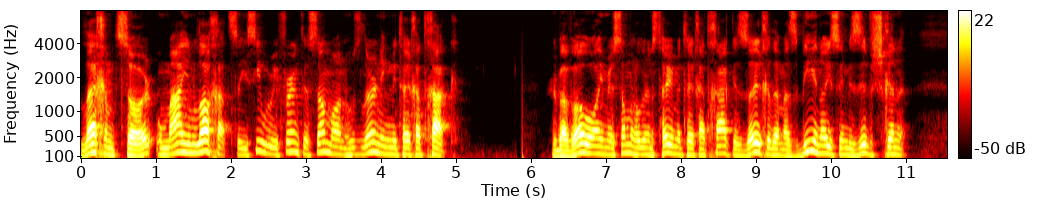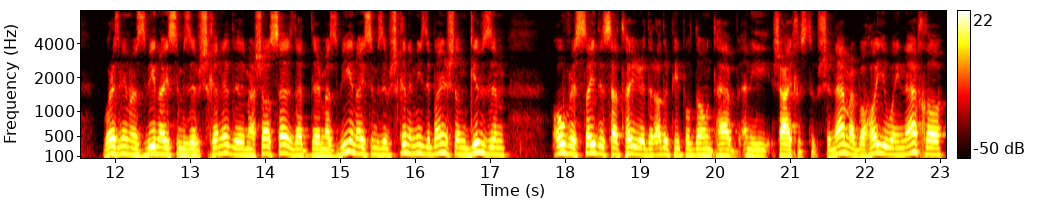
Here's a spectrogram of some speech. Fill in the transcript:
lechem tzor umayim lochat." So you see, we're referring to someone who's learning mitoichat chak. Rebavo oimer, someone who learns Torah mitoichat chak, is zoiche that masbi noisim miziv shchine. What does it mean masbi noisim miziv shchine? The Mashal says that there an noisim miziv shchine means the Shem gives him over Sayyidis HaTayr that other people don't have any shaykhs to. Shenemar v'hoyu einecha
